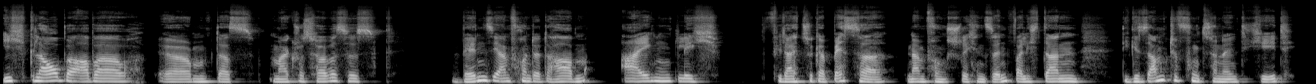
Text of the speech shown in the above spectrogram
ich glaube aber, ähm, dass Microservices, wenn sie ein Frontend haben, eigentlich vielleicht sogar besser in Anführungsstrichen sind, weil ich dann die gesamte Funktionalität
